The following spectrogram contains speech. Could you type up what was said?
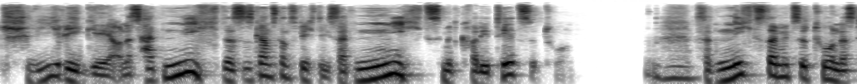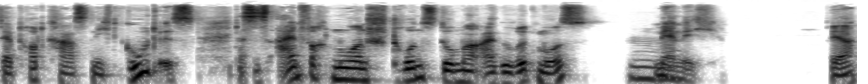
schwieriger und es hat nicht, das ist ganz, ganz wichtig, es hat nichts mit Qualität zu tun. Mhm. Es hat nichts damit zu tun, dass der Podcast nicht gut ist. Das ist einfach nur ein strunzdummer Algorithmus, mhm. mehr nicht. Ja,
